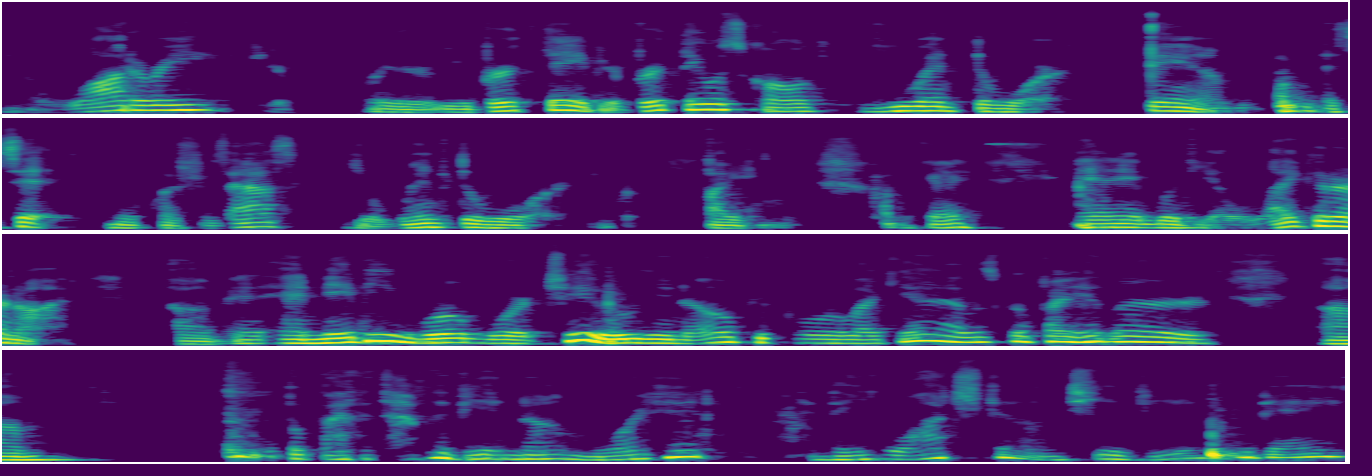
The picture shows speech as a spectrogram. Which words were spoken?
in a lottery. If your or your, your birthday, if your birthday was called, you went to war. Bam, that's it. No questions asked. You went to war. You were fighting. Okay, and whether you like it or not. Um, and, and maybe World War II, you know, people were like, yeah, let's go fight Hitler. Um, but by the time the Vietnam War hit and they watched it on TV every day,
